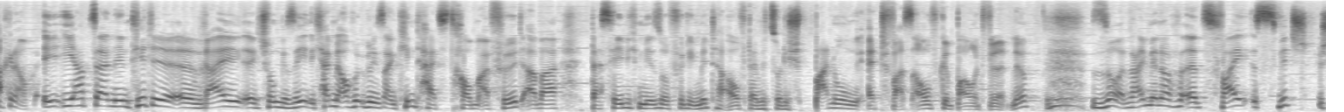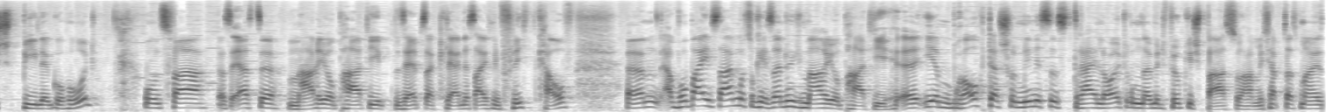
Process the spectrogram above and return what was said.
Ach genau, ihr habt ja in den Titelreihe äh, schon gesehen. Ich habe mir auch übrigens einen Kindheitstraum erfüllt, aber das hebe ich mir so für die Mitte auf, damit so die Spannung etwas aufgebaut wird. Ne? So, dann haben wir noch äh, zwei Switch-Spiele geholt. Und zwar das erste Mario Party, selbst erklären, das ist eigentlich ein Pflichtkauf. Ähm, wobei ich sagen muss, okay, es ist natürlich Mario Party. Äh, ihr braucht da schon mindestens drei Leute, um damit wirklich Spaß zu haben. Ich habe das mal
